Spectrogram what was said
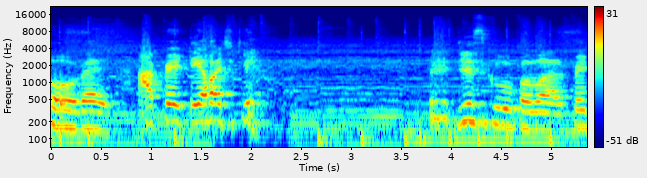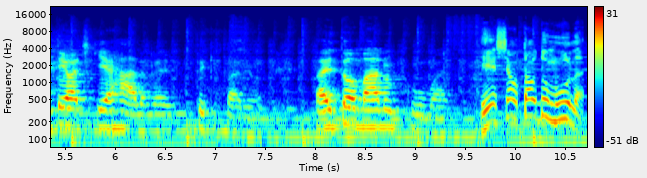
Ô, velho, apertei a hotkey. Desculpa, mano. Apertei a hotkey errado, velho. Puta que pariu. Vai tomar no cu, mano. Esse é o tal do Mula.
